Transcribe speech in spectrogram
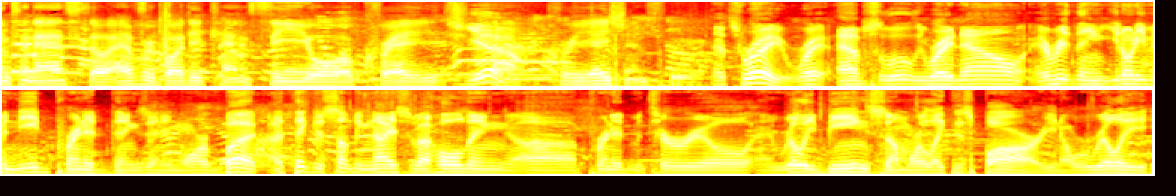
internet so everybody can see your crea- Yeah. uh, creations. That's right, right, absolutely. Right now, everything you don't even need printed things anymore. But I think there's something nice about holding uh, printed material and really being somewhere like this bar. You know, we're really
